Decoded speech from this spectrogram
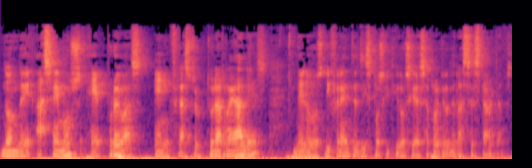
donde hacemos pruebas en infraestructuras reales de los diferentes dispositivos y desarrollos de las startups.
